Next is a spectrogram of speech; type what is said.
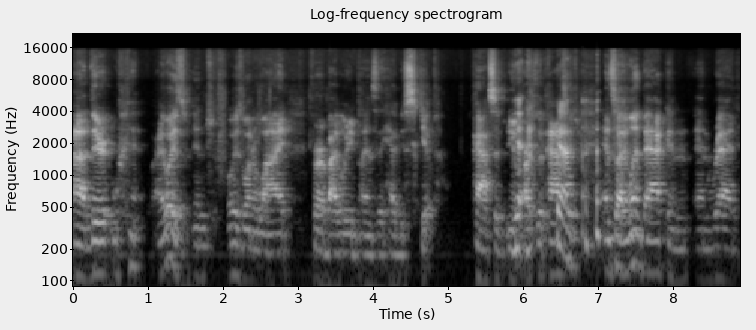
uh, there, I always always wonder why for our Bible reading plans they have you skip passage, you know, yeah. parts of the passage. Yeah. and so I went back and and read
